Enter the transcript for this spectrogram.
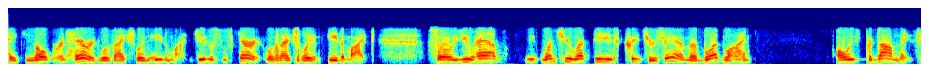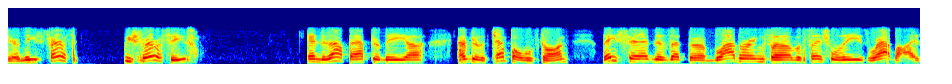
taking over. And Herod was actually an Edomite. Judas Iscariot was actually an Edomite. So you have once you let these creatures in, their bloodline always predominates here. And these Pharisees, these Pharisees ended up after the uh, after the temple was gone. They said is that the blatherings of essentially these rabbis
